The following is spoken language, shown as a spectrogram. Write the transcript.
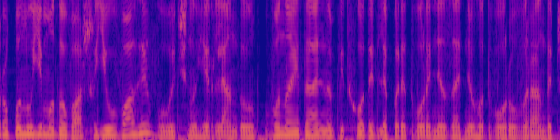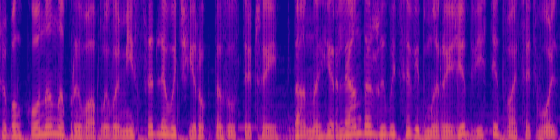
Пропонуємо до вашої уваги вуличну гірлянду. Вона ідеально підходить для перетворення заднього двору, веранди чи балкона на привабливе місце для вечірок та зустрічей. Дана гірлянда живиться від мережі 220 вольт.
